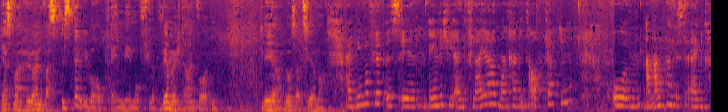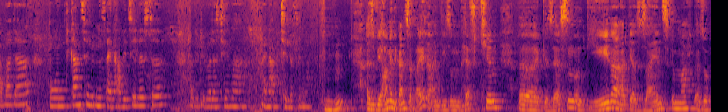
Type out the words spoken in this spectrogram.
erstmal hören, was ist denn überhaupt ein Memo-Flip? Wer möchte antworten? Lea, los, erzähl mal. Ein Memo-Flip ist äh, ähnlich wie ein Flyer. Man kann ihn aufklappen. Und am Anfang ist ein Cover da und ganz hinten ist eine ABC-Liste. Da wird über das Thema eine ABC-Liste gemacht. Mhm. Also wir haben eine ganze Weile an diesem Heftchen äh, gesessen und jeder hat ja seins gemacht. Also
